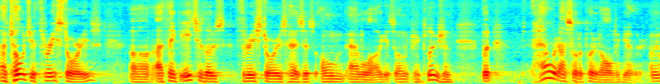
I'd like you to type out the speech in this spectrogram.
I've told you three stories. Uh, I think each of those three stories has its own analog, its own conclusion. But how would I sort of put it all together? I mean,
